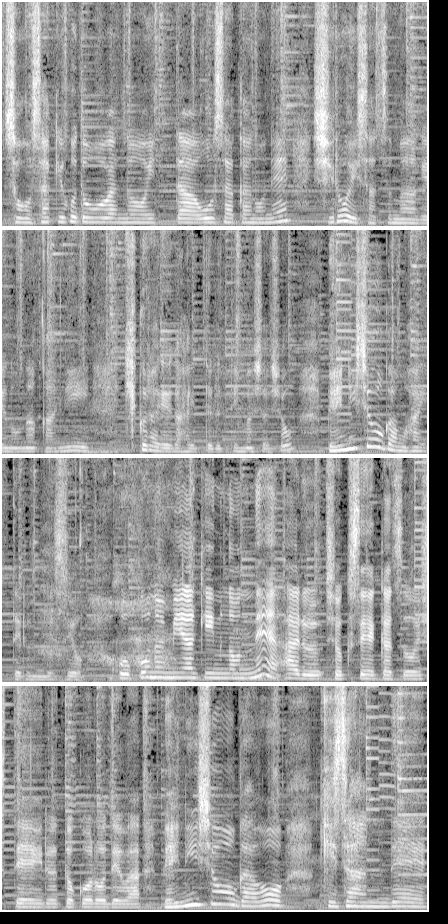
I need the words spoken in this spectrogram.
そう先ほどあの言った大阪のね白いさつま揚げの中にきくらげが入ってるって言いましたでしょ？紅生姜も入ってるんですよ。お好み焼きのねある食生活をしているところでは紅生姜を刻んで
